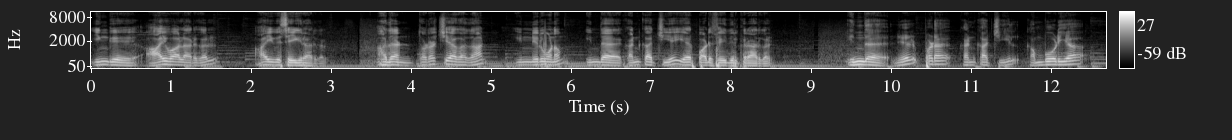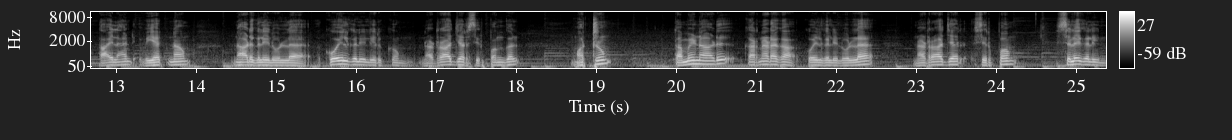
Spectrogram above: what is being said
இங்கு ஆய்வாளர்கள் ஆய்வு செய்கிறார்கள். அதன் தொடர்ச்சியாக தான் இந்நிறுவனம் இந்த கண்காட்சியை ஏற்பாடு செய்திருக்கிறார்கள். இந்த நிழற்பட கண்காட்சியில் கம்போடியா தாய்லாந்து வியட்நாம் நாடுகளில் உள்ள கோயில்களில் இருக்கும் நடராஜர் சிற்பங்கள் மற்றும் தமிழ்நாடு கர்நாடகா கோயில்களில் உள்ள நடராஜர் சிற்பம் சிலைகளின்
